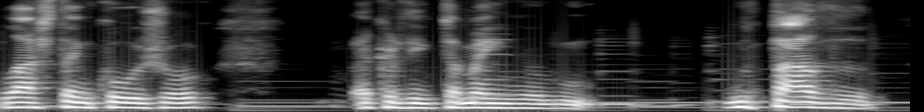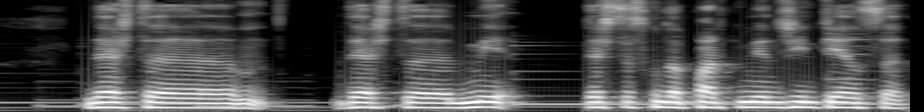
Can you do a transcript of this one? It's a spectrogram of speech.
lá estancou o jogo. Acredito também metade desta, desta, desta segunda parte menos intensa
